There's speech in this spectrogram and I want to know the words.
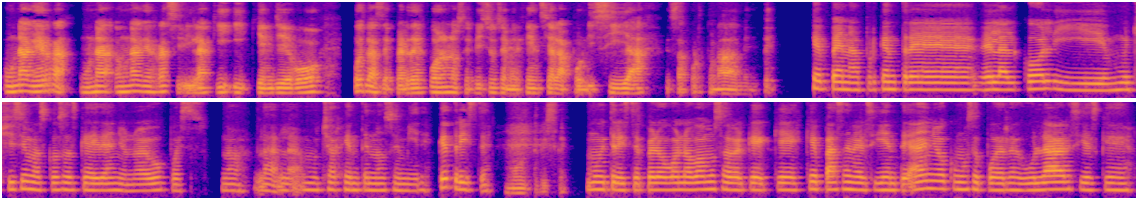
una guerra, una, una guerra civil aquí y quien llevó pues las de perder fueron los servicios de emergencia, la policía, desafortunadamente. Qué pena, porque entre el alcohol y muchísimas cosas que hay de Año Nuevo, pues no, la, la, mucha gente no se mide. Qué triste. Muy triste. Muy triste, pero bueno, vamos a ver qué, qué, qué pasa en el siguiente año, cómo se puede regular, si es que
